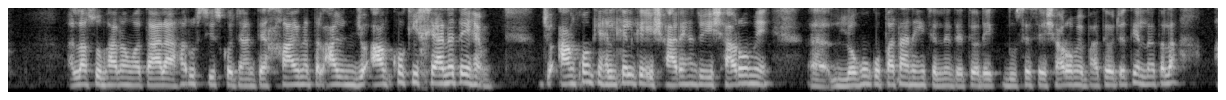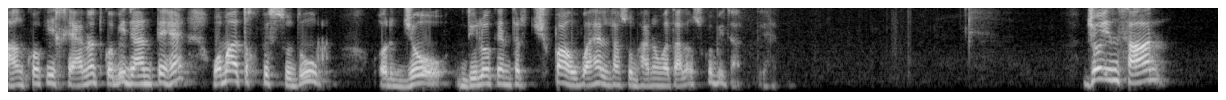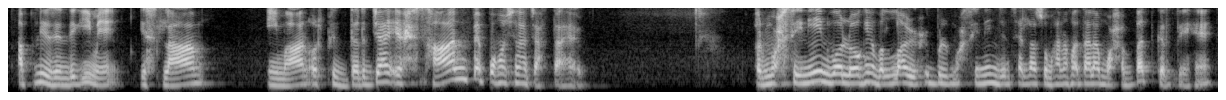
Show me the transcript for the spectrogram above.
अल्लाह सुबहान व तआला हर उस चीज़ को जानते हैं, खाइनतल अयुन, जो आँखों की ख़यानतें हैं, जो आँखों के हल्के हल्के इशारे हैं, जो इशारों में लोगों को पता नहीं चलने देते और एक दूसरे से इशारों में बातें हो जाती हैं, अल्लाह ताला आँखों की ख़यानत को भी जानते हैं वमा सुदूर और जो दिलों के अंदर छुपा हुआ है, अल्लाह सुबहान व तआला उसको भी जानते हैं। जो इंसान अपनी ज़िंदगी में इस्लाम, ईमान और फिर दर्जा एहसान पे पहुँचना चाहता है। और महसिन वो लोग हैं वल्लाबुलमहसिन जिनसे अल्लाह सुबहाना वाली मोहब्बत करते हैं।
